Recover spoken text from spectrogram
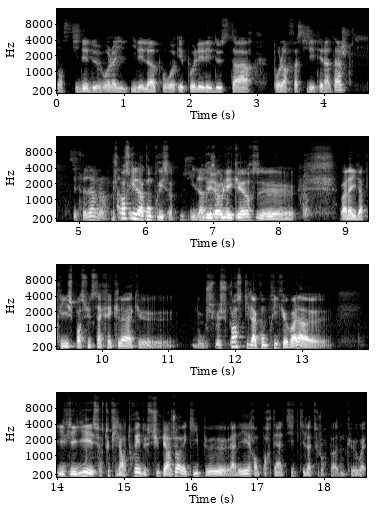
dans cette idée de voilà, il, il est là pour épauler les deux stars, pour leur faciliter la tâche, c'est faisable. hein. Je pense qu'il l'a compris, ça. Il Déjà aux compris. Lakers, euh, voilà, il a pris, je pense, une sacrée claque. euh, donc je, je pense qu'il a compris que voilà, euh, il vieillit et surtout qu'il est entouré de super joueurs avec qui il peut aller remporter un titre qu'il a toujours pas. Donc euh, ouais.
